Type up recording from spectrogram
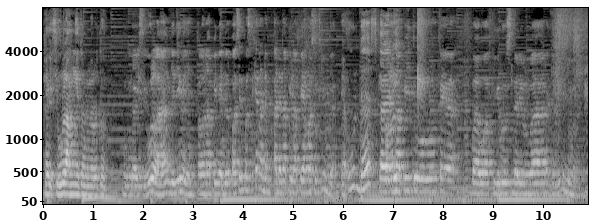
Kayak isi ulang gitu menurut lo nggak isi ulang jadi nih kalau napi nggak dilepasin pasti kan ada ada napi-napi yang masuk juga. Ya udah kalau sekali napi itu kayak bawa virus dari luar kayak gitu gimana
